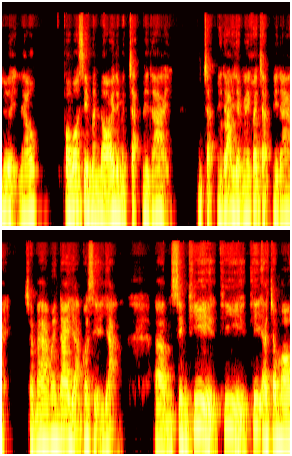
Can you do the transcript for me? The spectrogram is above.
เรื่อยๆ แล้วพอวัคซีนมันน้อยเนี่ยมันจัดไม่ได้ มันจัดไม่ได้ยังไงก็จัดไม่ได้ใช่ไหมฮะมันได้อย่างก็เสียอย่างสิ่งที่ที่ที่อาจจะมอง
